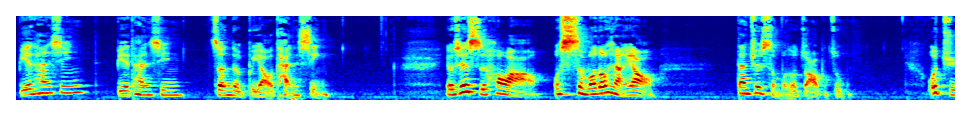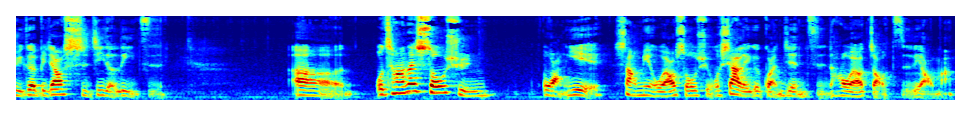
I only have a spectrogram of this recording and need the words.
别贪心，别贪心，真的不要贪心。有些时候啊，我什么都想要，但却什么都抓不住。我举一个比较实际的例子，呃，我常常在搜寻网页上面，我要搜寻，我下了一个关键字，然后我要找资料嘛。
